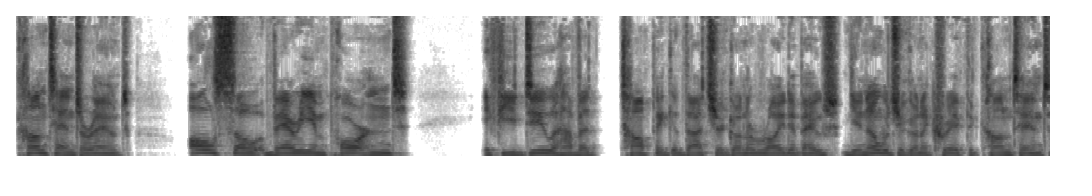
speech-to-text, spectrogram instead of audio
content around. Also, very important, if you do have a topic that you're going to write about, you know what you're going to create the content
